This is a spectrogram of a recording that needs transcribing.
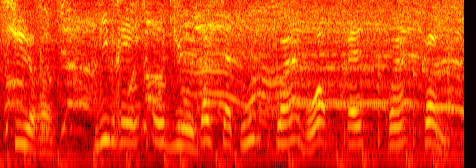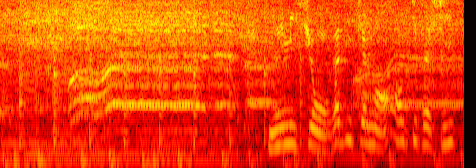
sur livréaudio.wordpress.com. Une émission radicalement antifasciste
